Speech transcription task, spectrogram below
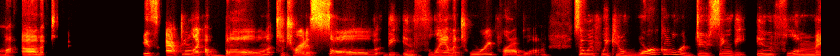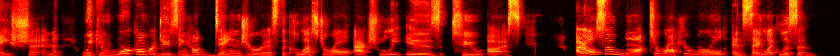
balm. Um, it's acting like a balm to try to solve the inflammatory problem. So, if we can work on reducing the inflammation, we can work on reducing how dangerous the cholesterol actually is to us. I also want to rock your world and say, like, listen,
